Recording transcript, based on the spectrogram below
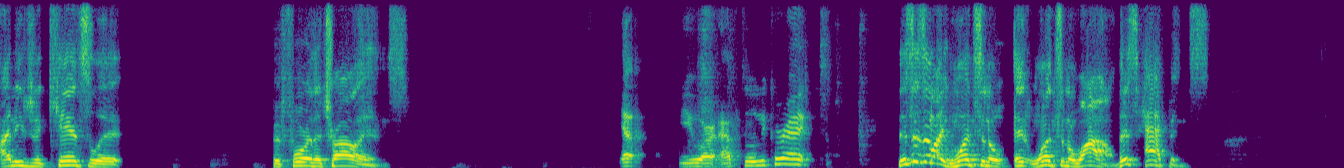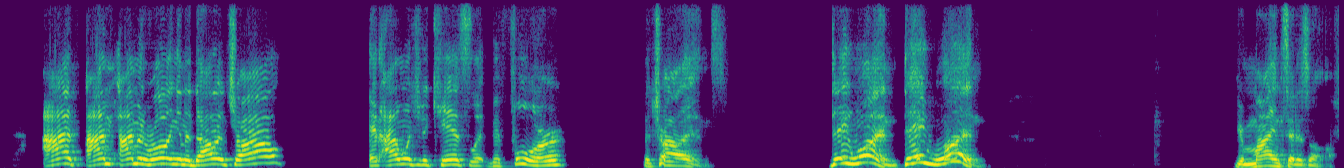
I need you to cancel it before the trial ends." Yep, you are absolutely correct. This isn't like once in a once in a while. This happens. I I'm I'm enrolling in a dollar trial, and I want you to cancel it before the trial ends. Day one, day one. Your mindset is off.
